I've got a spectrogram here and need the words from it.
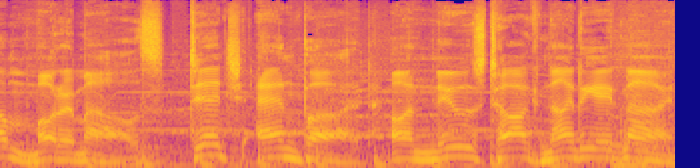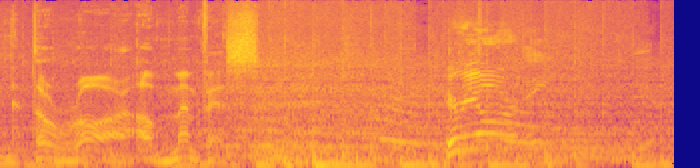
The Motor Mouths, Ditch and Bud on News Talk 98.9, The Roar of Memphis. Here we are.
